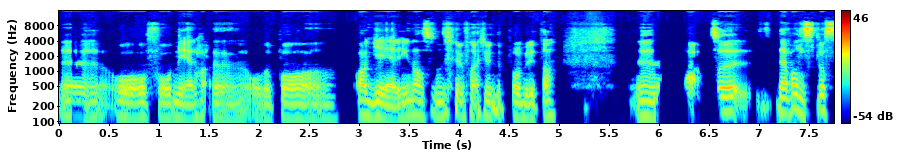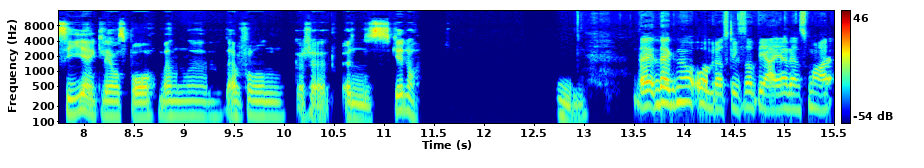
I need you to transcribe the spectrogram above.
Eh, og få mer eh, over på agering, da, som du var inne på, Brita. Eh, ja, så Det er vanskelig å si egentlig å spå, men det er for noen kanskje ønsker. da. Mm. Det, er ikke noe overraskelse at jeg er den som har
